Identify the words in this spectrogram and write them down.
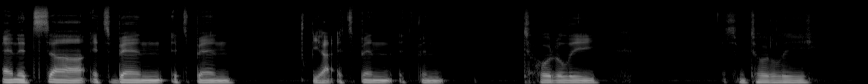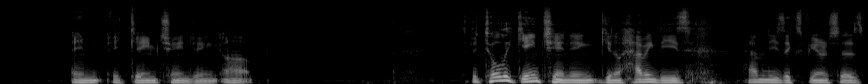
and it's uh, it's been it's been, yeah, it's been it's been totally, it's been totally a, a game changing. Uh, it's been totally game changing. You know, having these having these experiences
